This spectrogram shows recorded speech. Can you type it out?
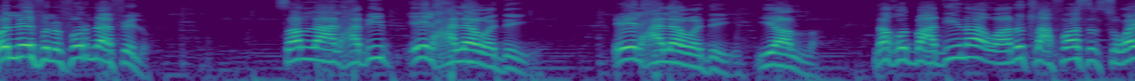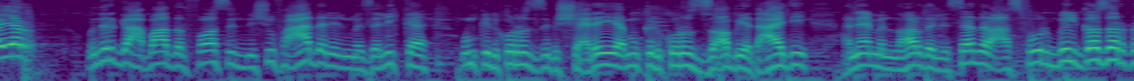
قول لي اقفل الفرن اقفله. صلي على الحبيب. إيه الحلاوة دي؟ إيه الحلاوة دي؟ يلا. ناخد بعضينا وهنطلع فاصل صغير. ونرجع بعد الفاصل نشوف عدل المزاليكا. ممكن يكون رز بالشعرية ممكن يكون رز أبيض عادي. هنعمل النهارده لسان العصفور بالجزر.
